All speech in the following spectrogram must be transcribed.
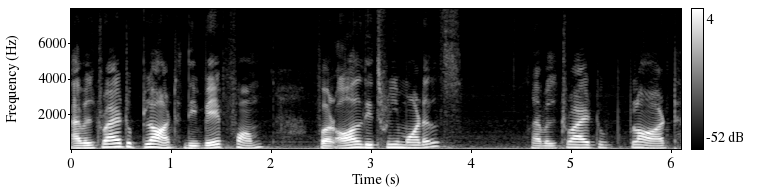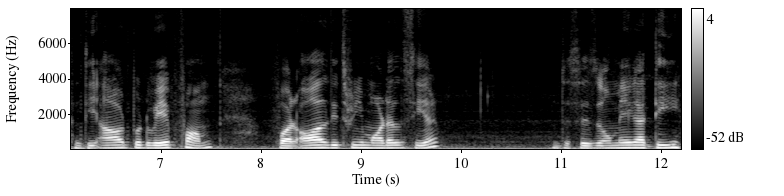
I will try to plot the waveform for all the three models. I will try to plot the output waveform for all the three models here. This is omega t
